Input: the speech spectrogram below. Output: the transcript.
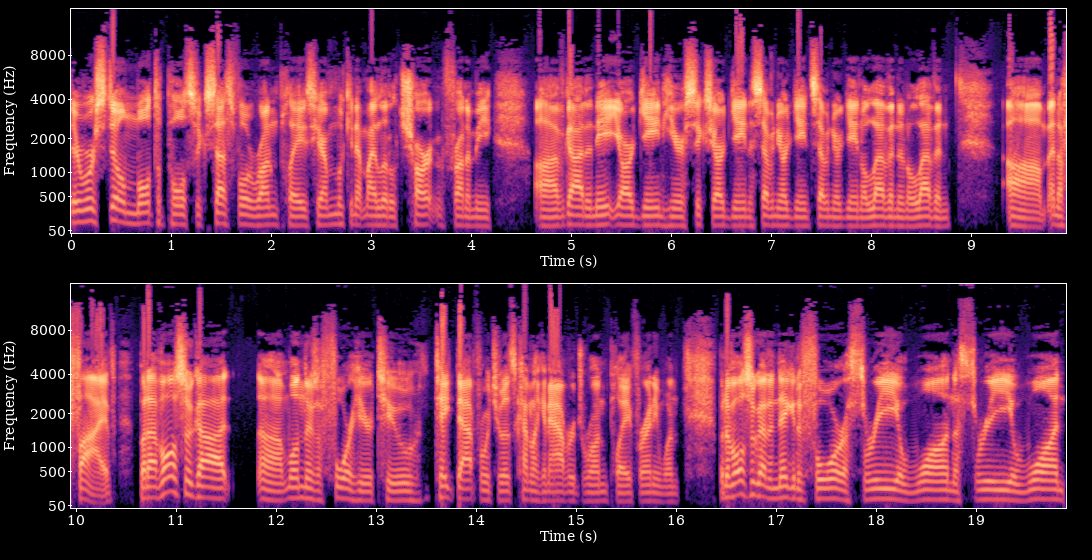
there were still multiple successful run plays here. I'm looking at my little chart in front of me. Uh, I've got an eight yard gain here, six yard gain, a seven yard gain, seven yard gain, eleven and eleven, um, and a five. But I've also got um, well, and there's a four here too. Take that for what you will. It's kind of like an average run play for anyone. But I've also got a negative four, a three, a one, a three, a one,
